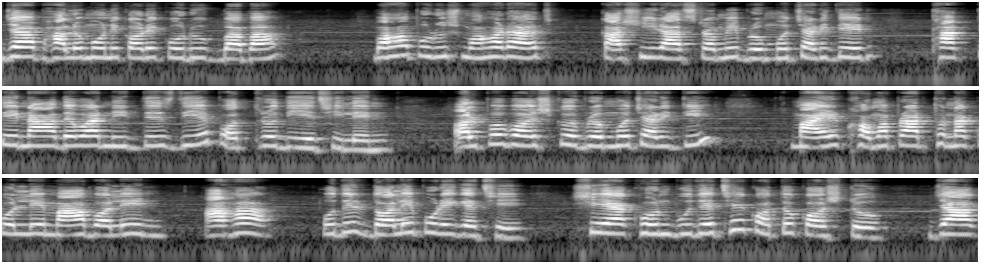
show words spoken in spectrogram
যা ভালো মনে করে করুক বাবা। মহাপুরুষ মহারাজ কাশীর আশ্রমে ব্রহ্মচারীদের থাকতে না দেওয়ার নির্দেশ দিয়ে পত্র দিয়েছিলেন। অল্প বয়স্ক ব্রহ্মচারীটি মায়ের ক্ষমা প্রার্থনা করলে মা বলেন, আহা, ওদের দলে পড়ে গেছে। সে এখন বুঝেছে কত কষ্ট। যাক,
